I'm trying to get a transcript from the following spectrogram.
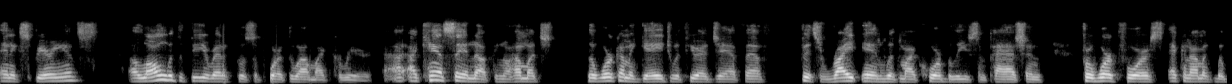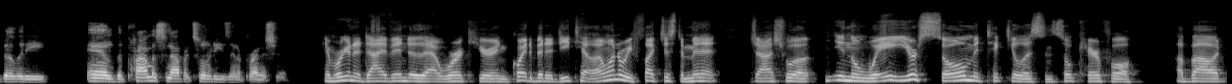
and experience, along with the theoretical support throughout my career. I, I can't say enough, you know, how much the work I'm engaged with here at JFF fits right in with my core beliefs and passion for workforce, economic mobility, and the promise and opportunities in apprenticeship. And we're going to dive into that work here in quite a bit of detail. I want to reflect just a minute, Joshua, in the way you're so meticulous and so careful about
